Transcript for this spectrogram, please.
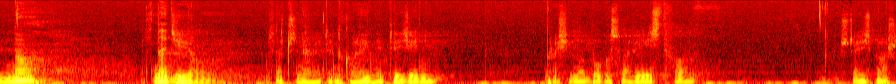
No, z nadzieją Zaczynamy ten kolejny tydzień. Prosimy o błogosławieństwo. Szczęść Boże.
